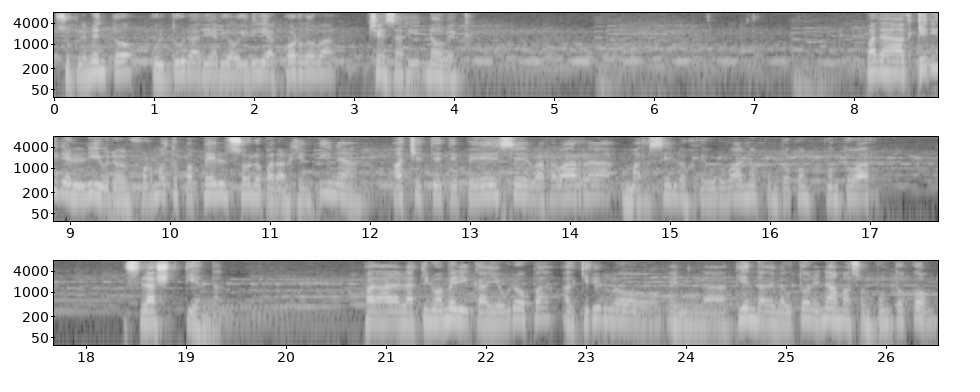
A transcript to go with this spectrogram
Suplemento Cultura Diario Hoy Día Córdoba, Cesari Novek. Para adquirir el libro en formato papel solo para Argentina, https barra barra marcelogeurbano.com.ar slash tienda. Para Latinoamérica y Europa, adquirirlo en la tienda del autor en amazon.com,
